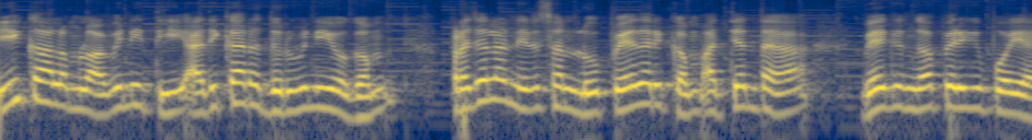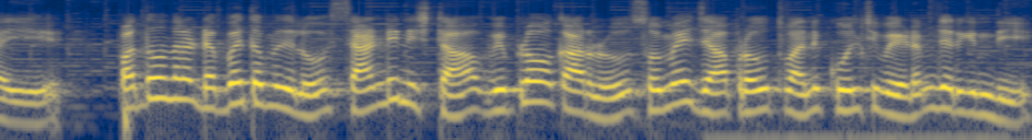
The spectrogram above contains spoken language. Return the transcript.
ఈ కాలంలో అవినీతి అధికార దుర్వినియోగం ప్రజల నిరసనలు పేదరికం అత్యంత వేగంగా పెరిగిపోయాయి. పంతొమ్మిది వందల డెబ్బై తొమ్మిదిలో శాండినిస్టా విప్లవకారులు సొమేజా ప్రభుత్వాన్ని కూల్చివేయడం జరిగింది.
